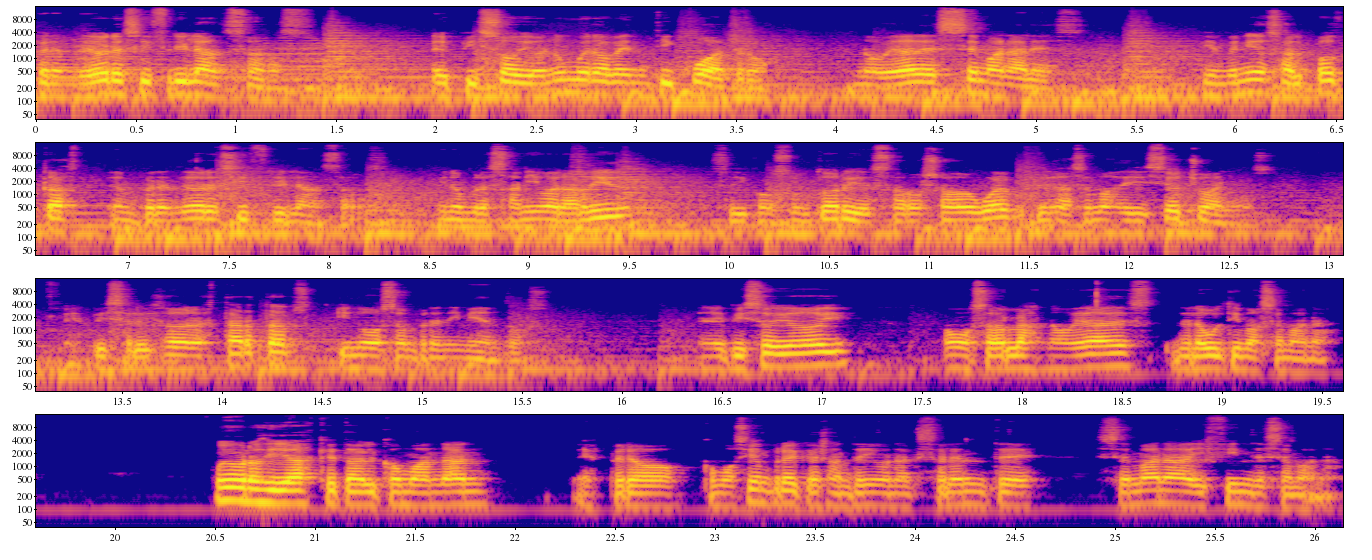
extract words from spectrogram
Emprendedores y freelancers, episodio número 24, novedades semanales. Bienvenidos al podcast Emprendedores y freelancers. Mi nombre es Aníbal Ardid, soy consultor y desarrollador web desde hace más de 18 años, especializado en startups y nuevos emprendimientos. En el episodio de hoy vamos a ver las novedades de la última semana. Muy buenos días, ¿qué tal? ¿Cómo andan? Espero, como siempre, que hayan tenido una excelente semana y fin de semana.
